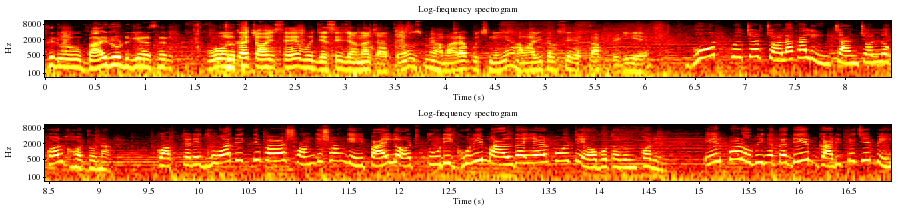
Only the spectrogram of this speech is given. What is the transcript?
फिर वो बाई रोड गया सर वो उनका चॉइस है वो जैसे जाना चाहते हैं उसमें हमारा कुछ नहीं है हमारी तरफ से एयरक्राफ्ट रेडी है ভোট প্রচার চলাকালীন চাঞ্চল্যকর ঘটনা কপ্টারে ধোঁয়া দেখতে পাওয়ার সঙ্গে সঙ্গেই পাইলট তড়িঘড়ি মালদা এয়ারপোর্টে অবতরণ করেন এরপর অভিনেতা দেব গাড়িতে চেপেই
